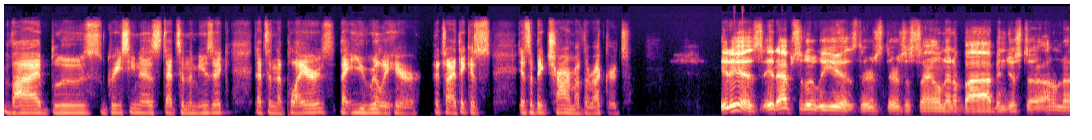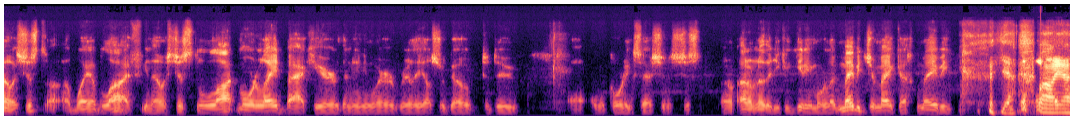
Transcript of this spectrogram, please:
vibe, blues, greasiness that's in the music, that's in the players that you really hear, which I think is is a big charm of the records. It is. It absolutely is. There's there's a sound and a vibe and just uh, I don't know. It's just a, a way of life. You know, it's just a lot more laid back here than anywhere really else you'll go to do uh, a recording session. It's just I don't know that you could get any more. Like maybe Jamaica, maybe. yeah. Well, yeah.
